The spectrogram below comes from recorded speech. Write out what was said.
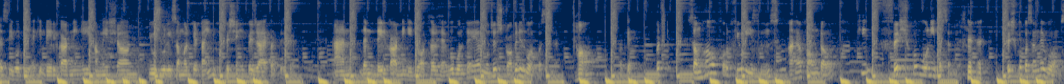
ऐसी होती है कि डेल कार्नेगी हमेशा यूजुअली समर के टाइम फिशिंग पे जाया करते थे। एंड देन डेल कार्नेगी जो ऑथर है वो बोलते हैं यार मुझे स्ट्रॉबेरीज बहुत पसंद है। हाँ। Okay but somehow for few reasons I have found out कि फ़िश को वो नहीं पसंद है। फ़िश को पसंद है वर्म्स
